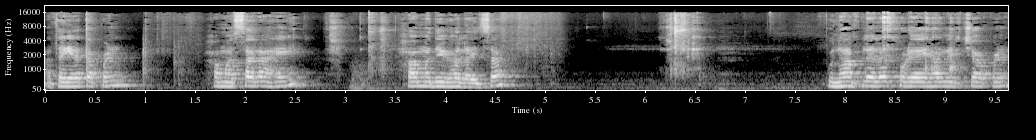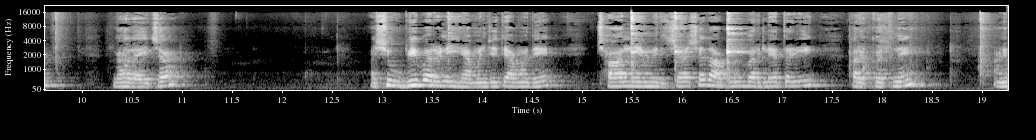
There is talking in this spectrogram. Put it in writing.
आता यात आपण हा मसाला आहे हा मध्ये घालायचा. पुन्हा आपल्याला थोड्या ह्या मिरच्या आपण घालायच्या. अशी उभी बरणी घ्या म्हणजे त्यामध्ये छान या मिरच्या अशा दाबून भरल्या तरी हरकत नाही. आणि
